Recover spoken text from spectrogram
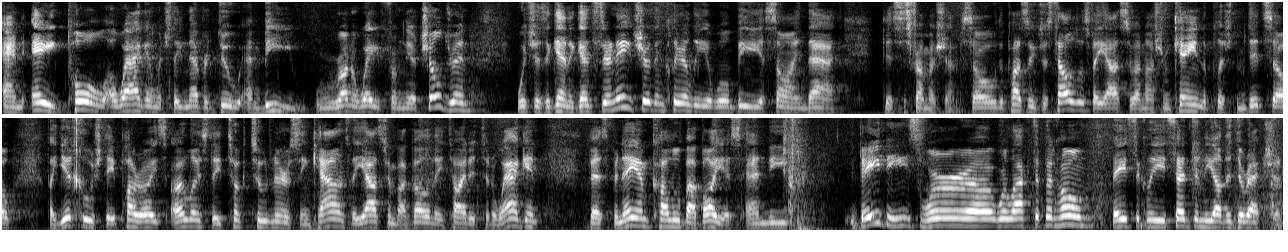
and A, pull a wagon, which they never do, and B, run away from their children, which is again against their nature, then clearly it will be a sign that this is from Hashem. So the pasuk just tells us, "Vayasu anashim kain." The Plishtim did so. Vayichush they parois arlos. They took two nursing cows. Vayasrim bagala. They tied it to the wagon. Vespeneim kalu baboyas. And the babies were uh, were locked up at home, basically sent in the other direction.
